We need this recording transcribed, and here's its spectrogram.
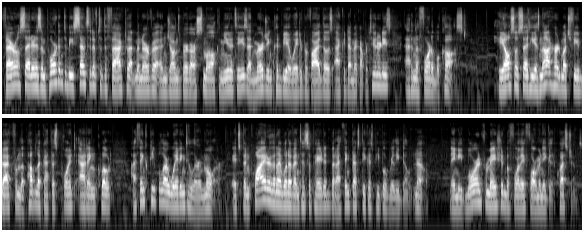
Farrell said it is important to be sensitive to the fact that Minerva and Johnsburg are small communities and merging could be a way to provide those academic opportunities at an affordable cost. He also said he has not heard much feedback from the public at this point, adding, quote, I think people are waiting to learn more. It's been quieter than I would have anticipated, but I think that's because people really don't know. They need more information before they form any good questions.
